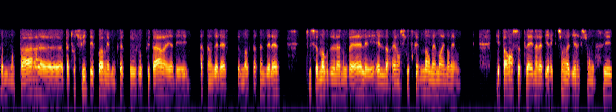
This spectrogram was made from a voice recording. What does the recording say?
monte pas, euh, pas tout de suite des fois, mais bon, quelques jours plus tard, il y a des certains élèves qui se moquent, certaines élèves qui se moquent de la nouvelle et elle, elle en souffre énormément, énormément. Les parents se plaignent à la direction, la direction fait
